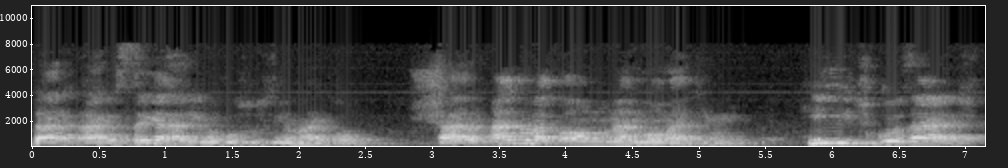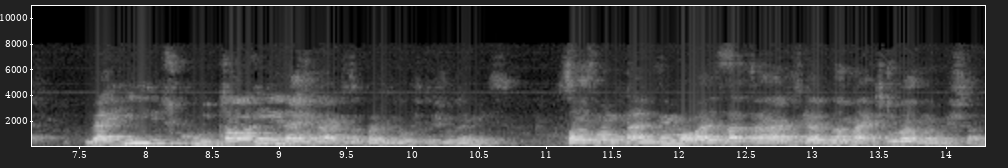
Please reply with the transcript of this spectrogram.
در عرصه حریم خصوصی مردم شرعا و قانونا ما مدیونیم. هیچ گذشت و هیچ کوتاهی در این عرصه پذیرفته شده نیست. سازمان تنظیم موظف عرض کردن مکتوبم نوشتن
